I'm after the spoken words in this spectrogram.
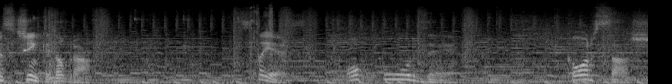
Mamy skrzynkę, dobra. Co to jest? O kurde. Korsarz.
